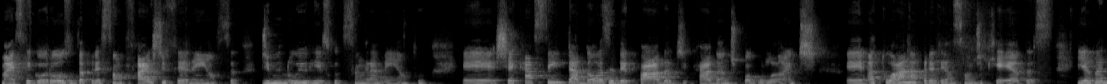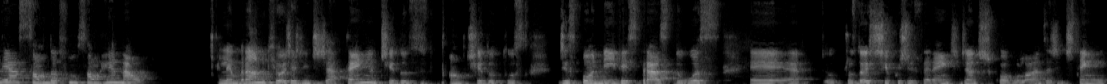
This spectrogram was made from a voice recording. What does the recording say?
mais rigoroso da pressão faz diferença, diminui o risco de sangramento. É, checar sempre a dose adequada de cada anticoagulante, é, atuar na prevenção de quedas e avaliação da função renal. Lembrando que hoje a gente já tem antídotos, antídotos disponíveis para as duas, é, para os dois tipos diferentes de anticoagulantes. A gente tem o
